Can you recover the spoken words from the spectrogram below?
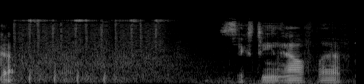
got 16 health left.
